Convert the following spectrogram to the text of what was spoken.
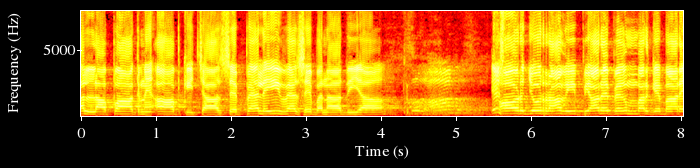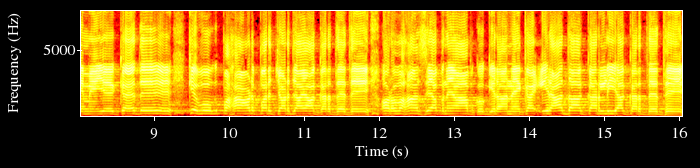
अल्लाह पाक ने आपकी चाह से पहले ही वैसे बना दिया। और जो रावी प्यारे पैगंबर के बारे में ये कह दे कि वो पहाड़ पर चढ़ जाया करते थे और वहाँ से अपने आप को गिराने का इरादा कर लिया करते थे।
